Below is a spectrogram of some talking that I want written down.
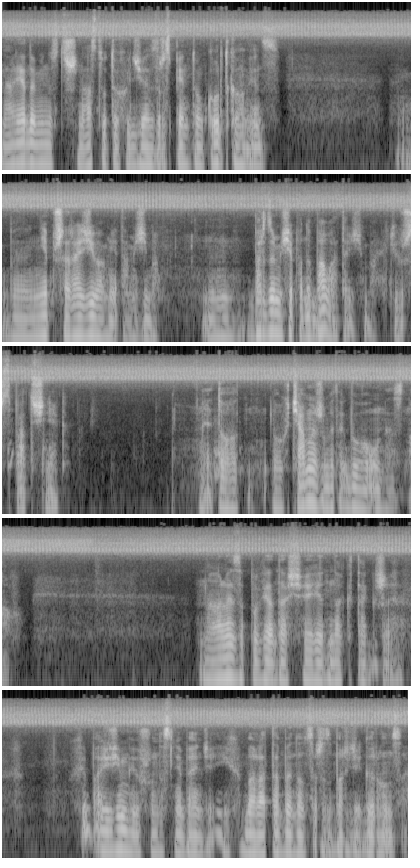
No ale ja do minus 13 to chodziłem z rozpiętą kurtką, więc nie przeraziła mnie tam zima. Bardzo mi się podobała ta zima, jak już spadł śnieg. To no, chciałbym, żeby tak było u nas znowu. No ale zapowiada się jednak tak, że chyba zimy już u nas nie będzie i chyba lata będą coraz bardziej gorące.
